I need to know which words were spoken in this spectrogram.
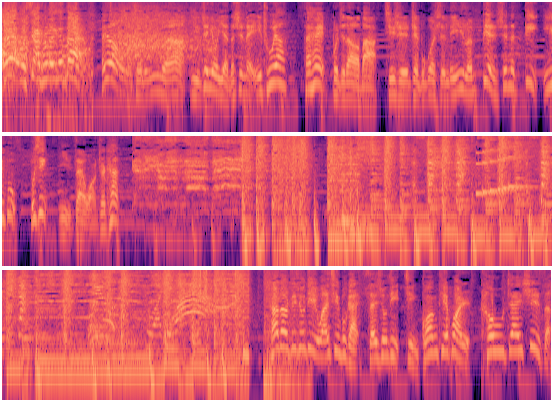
哎，我吓出来一个蛋！哎呦，我说林依轮啊，你这又演的是哪一出呀？嘿嘿，不知道了吧？其实这不过是林依轮变身的第一步，不信你再往这看。茶道真兄弟玩性不改，三兄弟竟光天化日偷摘柿子，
